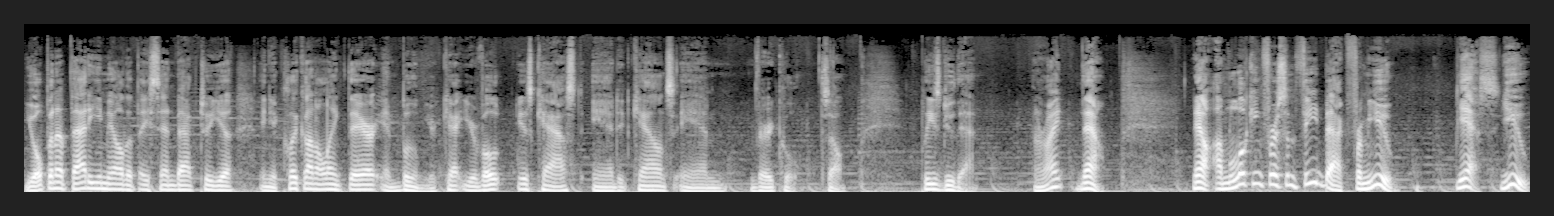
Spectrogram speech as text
You open up that email that they send back to you, and you click on a link there, and boom, your ca- your vote is cast, and it counts, and very cool. So please do that. All right, now, now I'm looking for some feedback from you. Yes, you.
